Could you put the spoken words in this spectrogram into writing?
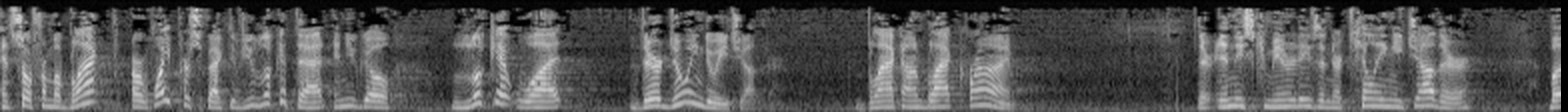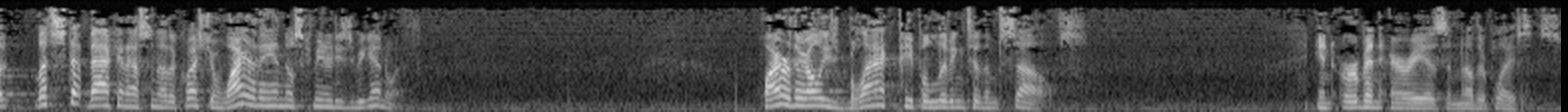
And so from a black or white perspective, you look at that and you go, look at what they're doing to each other. Black on black crime. They're in these communities and they're killing each other but let's step back and ask another question. Why are they in those communities to begin with? Why are there all these black people living to themselves in urban areas and other places?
